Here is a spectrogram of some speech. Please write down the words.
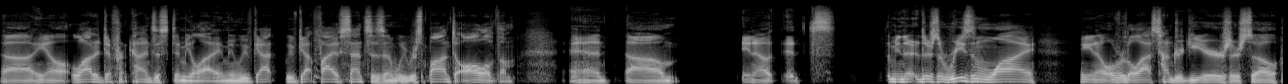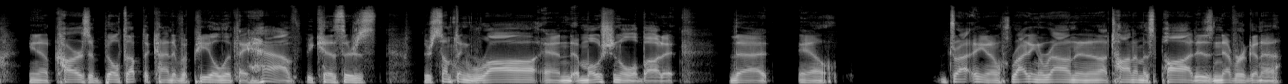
Uh, you know, a lot of different kinds of stimuli. I mean, we've got we've got five senses, and we respond to all of them. And um, you know, it's. I mean, there, there's a reason why you know over the last hundred years or so, you know, cars have built up the kind of appeal that they have because there's there's something raw and emotional about it that you know, dri- you know, riding around in an autonomous pod is never gonna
